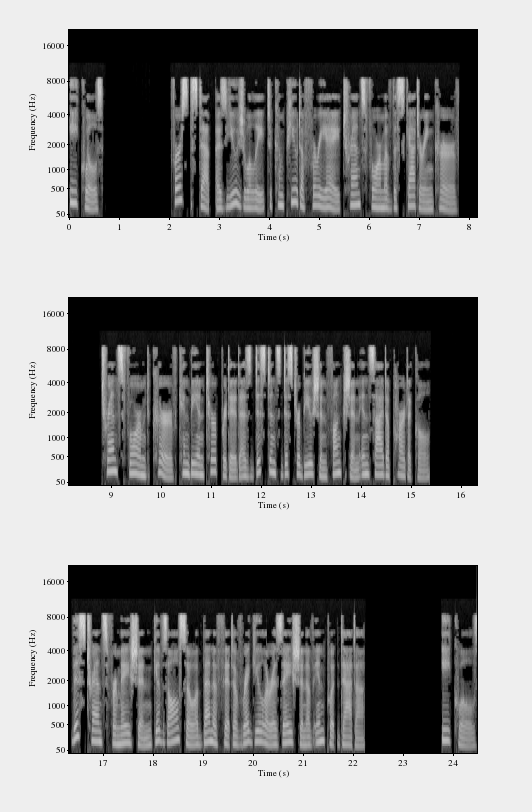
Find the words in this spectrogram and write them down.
equals First step is usually to compute a Fourier transform of the scattering curve. Transformed curve can be interpreted as distance distribution function inside a particle. This transformation gives also a benefit of regularization of input data equals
